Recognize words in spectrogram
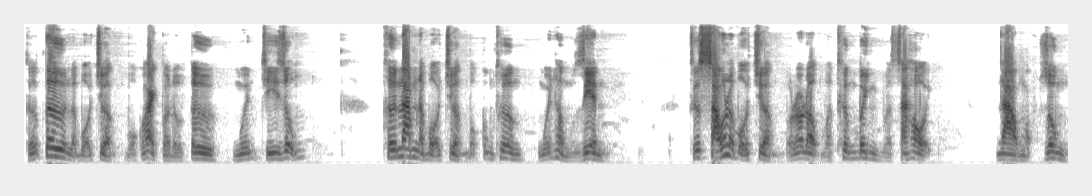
Thứ tư là Bộ trưởng Bộ Kế hoạch và Đầu tư Nguyễn Trí Dũng. Thứ năm là Bộ trưởng Bộ Công Thương Nguyễn Hồng Diên. Thứ sáu là Bộ trưởng Bộ Lao động và Thương binh và Xã hội Đào Ngọc Dung.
